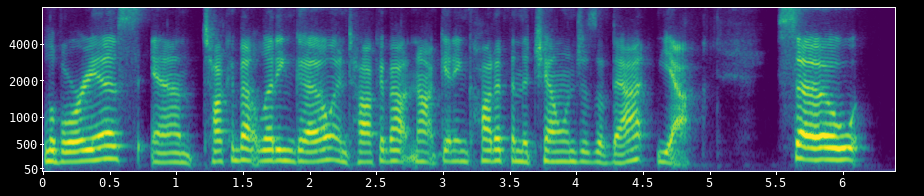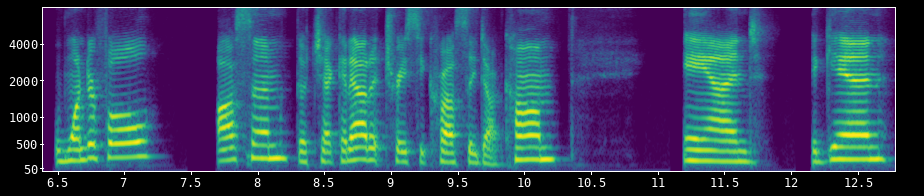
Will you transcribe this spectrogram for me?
laborious and talk about letting go and talk about not getting caught up in the challenges of that. Yeah. So wonderful, awesome. Go check it out at tracycrossley.com. And again,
